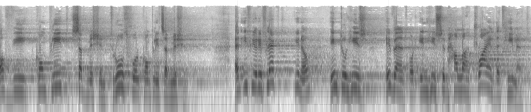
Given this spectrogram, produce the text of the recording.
of the complete submission, truthful complete submission. And if you reflect, you know, into his event or in his subhanallah trial that he met.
